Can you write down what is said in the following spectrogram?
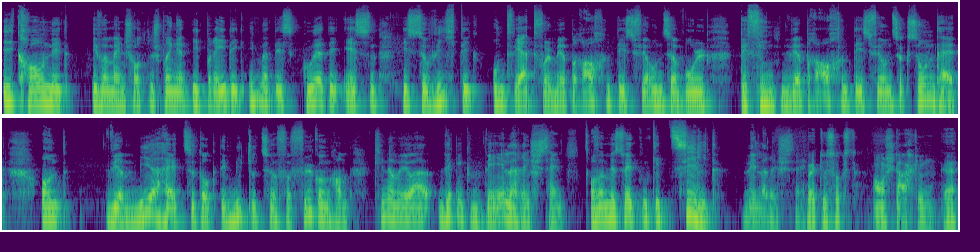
ich kann nicht über meinen Schatten springen. Ich predige immer, das gute Essen ist so wichtig und wertvoll. Wir brauchen das für unser Wohlbefinden. Wir brauchen das für unsere Gesundheit. Und wir mir heutzutage die Mittel zur Verfügung haben, können wir ja auch wirklich wählerisch sein. Aber wir sollten gezielt wählerisch sein. Weil du sagst, anstacheln. Gell?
